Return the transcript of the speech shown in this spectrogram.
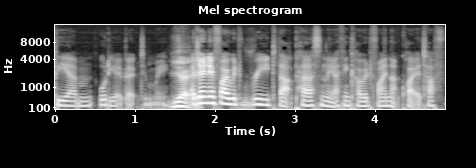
the um audiobook, didn't we? yeah I don't know if I would read that personally. I think I would find that quite a tough.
